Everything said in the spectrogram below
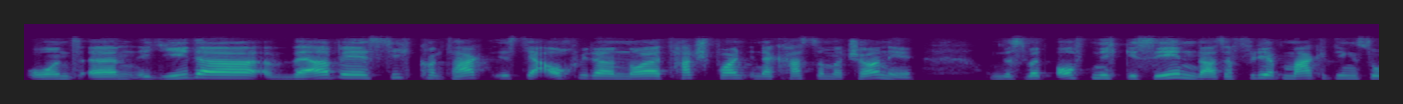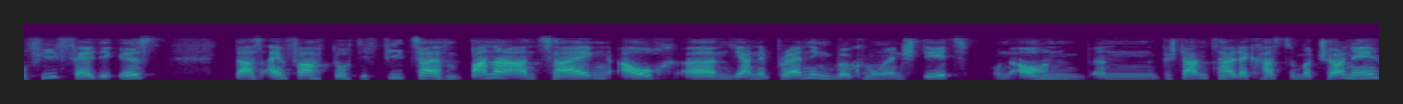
Und ähm, jeder Werbe-Sichtkontakt ist ja auch wieder ein neuer Touchpoint in der Customer Journey. Und das wird oft nicht gesehen, dass Affiliate-Marketing so vielfältig ist, dass einfach durch die Vielzahl von Banneranzeigen auch ähm, ja eine Branding-Wirkung entsteht und auch ein, ein, Bestandteil der Customer Journey.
